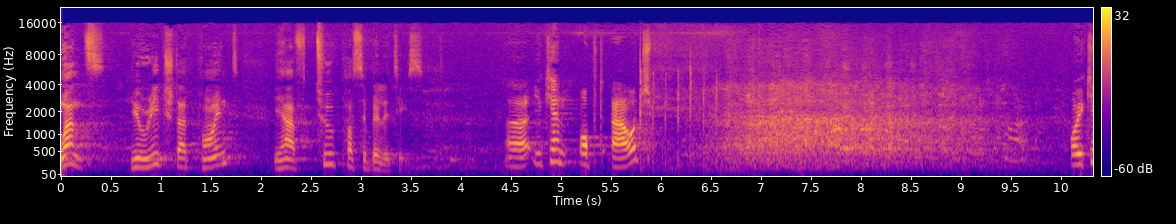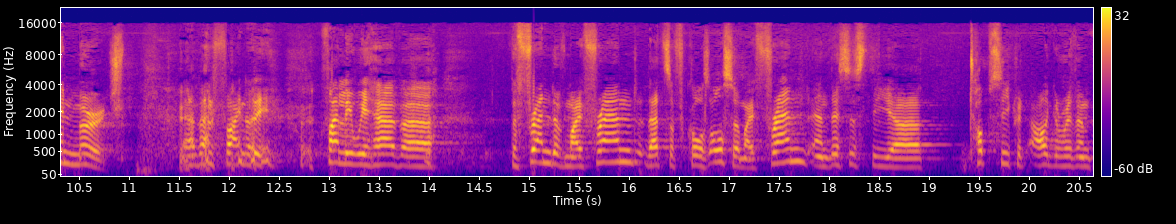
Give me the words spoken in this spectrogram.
Once you reach that point, you have two possibilities. Uh, you can opt out, or you can merge. And then finally, finally we have uh, the friend of my friend. That's, of course, also my friend. And this is the uh, top secret algorithm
